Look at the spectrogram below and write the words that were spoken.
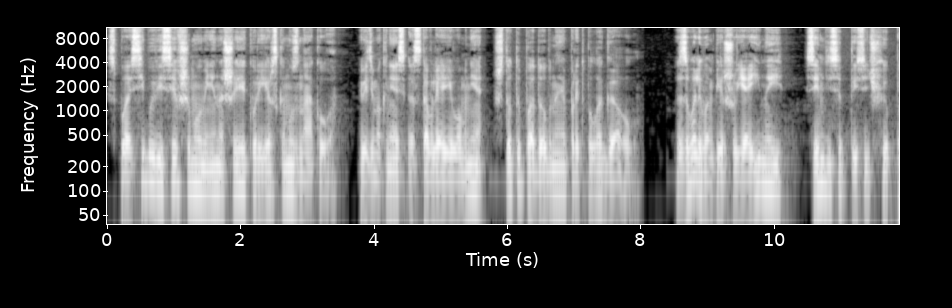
Спасибо висевшему у меня на шее курьерскому знаку. Видимо, князь, оставляя его мне, что-то подобное предполагал. Звали вампиршу Яиной 70 тысяч хп,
